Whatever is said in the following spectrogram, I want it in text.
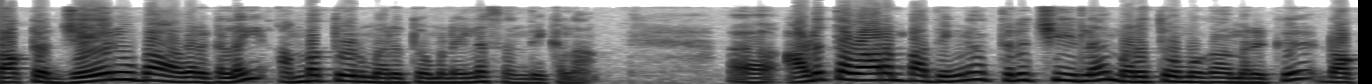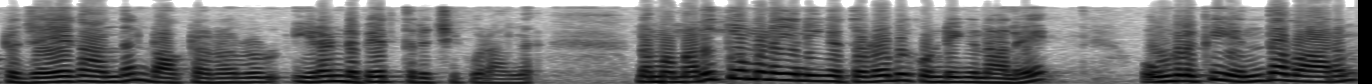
டாக்டர் ஜெயரூபா அவர்களை அம்பத்தூர் மருத்துவமனையில் சந்திக்கலாம். அடுத்த வாரம் பார்த்தீங்கன்னா திருச்சியில் மருத்துவ முகாம் இருக்குது டாக்டர் ஜெயகாந்தன் டாக்டர் அருள் இரண்டு பேர் திருச்சிக்கு வராங்க. நம்ம மருத்துவமனையை நீங்கள் தொடர்பு கொண்டீங்கனாலே உங்களுக்கு எந்த வாரம்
